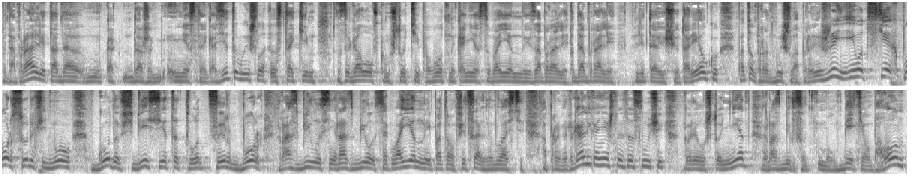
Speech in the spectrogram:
подобрали тогда, как даже местная газета вышла с таким заголовком, что типа вот наконец-то военные забрали, подобрали летающую тарелку. Потом, правда, вышло опровержение. И вот с тех пор, с 47 года, весь этот вот цирбор разбилось, не разбилось. Так военные потом официальные власти опровергали, конечно, этот случай говорил, что нет, разбился, мол, метеобаллон.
